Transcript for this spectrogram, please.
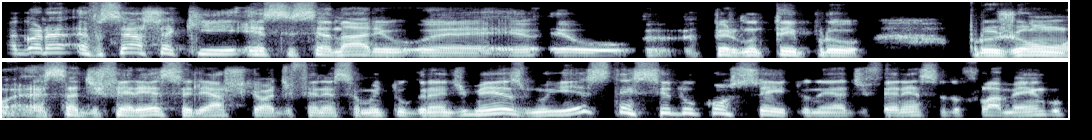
Agora, você acha que esse cenário, é, eu, eu, perguntei para o João essa diferença, ele acha que é uma diferença muito grande mesmo, e esse tem sido o conceito, né, a diferença do Flamengo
